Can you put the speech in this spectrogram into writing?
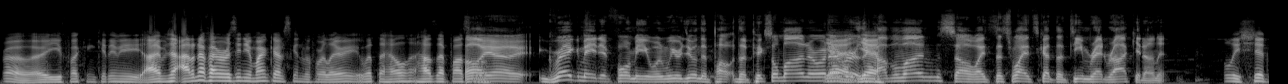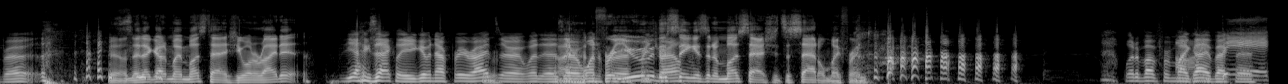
Bro, are you fucking kidding me? I've I don't know if I've ever seen your Minecraft skin before, Larry. What the hell? How's that possible? Oh yeah, Greg made it for me when we were doing the po- the Pixelmon or whatever, the yeah. Cobblemon. So I, that's why it's got the Team Red Rocket on it. Holy shit, bro. Yeah, and then I got my mustache. You want to ride it? yeah, exactly. Are you giving out free rides or what? Is there Uh, one for for, a you? free This trial? thing isn't a mustache; it's a saddle, my friend. What about for my guy back there?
